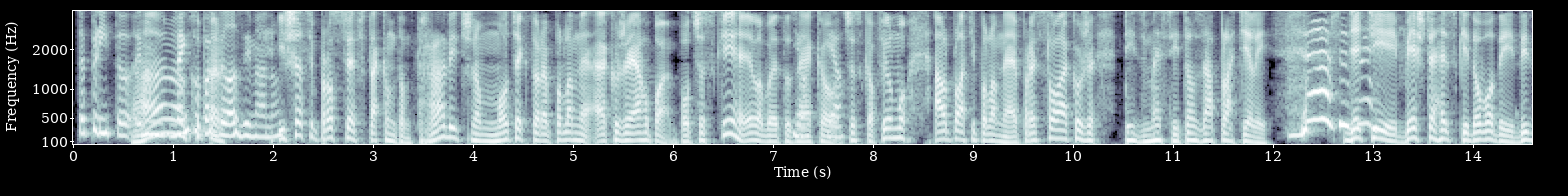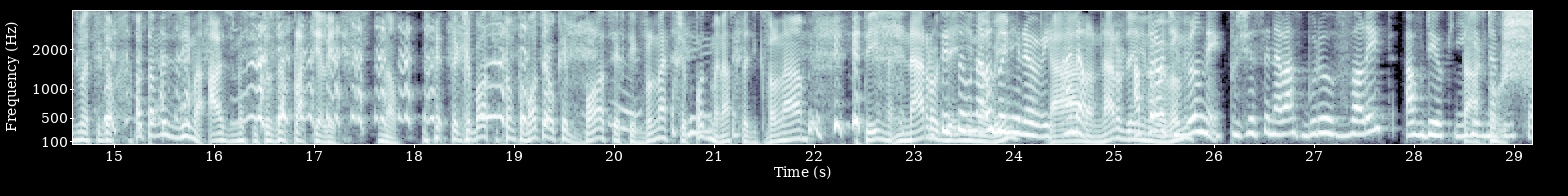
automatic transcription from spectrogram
teplý, to Áno, venku super. pak byla zima, no. Išla si proste v takom tom tradičnom mote, ktoré podľa mňa, akože ja ho poviem po česky, hej, lebo je to z Jo, nejakého jo. českého filmu, ale platí podľa mňa aj pre Slovákov, že teď sme si to zaplatili. Deti, biežte hezky do vody, teď sme si to, ale tam je zima, ale sme si to zaplatili. No, takže bola si v tomto ok, bola si v tých vlnách, čiže poďme naspäť k vlnám, k tým Ty narodeninovým. jsou narozeninový, Áno, ano. A proč vlny. vlny? Protože se na vás budou valit audioknihy Tak v nabídce.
